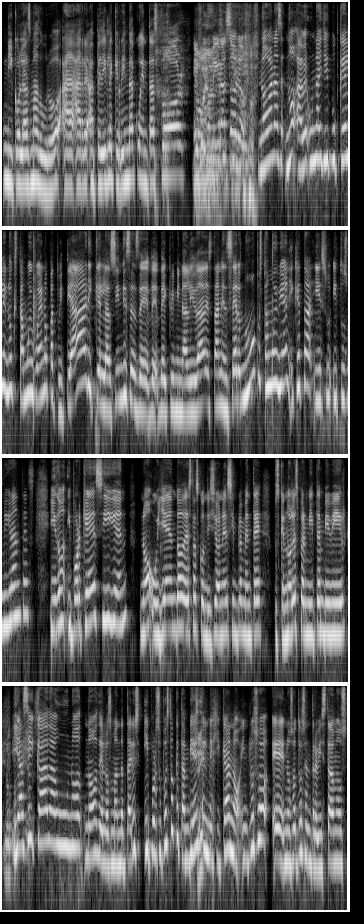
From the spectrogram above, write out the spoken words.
Nicolás Maduro a, a re- a pedirle que rinda cuentas por el No, flujo migratorio. sí, No van a hacer- no, a ver, un Nayib Bukele, ¿no? Que está muy bueno para tuitear y que los índices de, de- de criminalidad están en cero. No, pues está muy bien. ¿Y qué tal? ¿Y, su- y tus migrantes? ¿Y, dó- ¿Y por qué siguen, no? Huyendo de estas condiciones simplemente, pues que no les permiten vivir. y así cada uno, ¿no? De los mandatarios. Y por supuesto que también Sí. el mexicano. Incluso eh, nosotros entrevistamos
